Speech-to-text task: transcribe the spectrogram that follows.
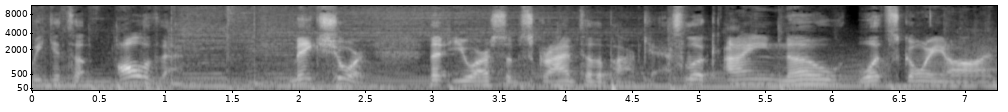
we get to all of that, make sure that you are subscribed to the podcast. Look, I know what's going on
